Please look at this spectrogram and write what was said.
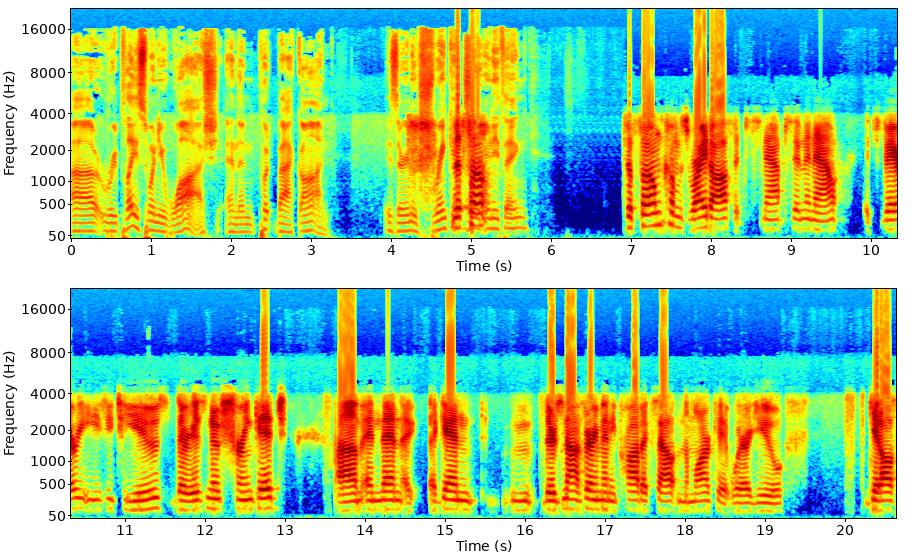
uh, replace when you wash and then put back on? Is there any shrinkage foam, or anything? The foam comes right off. It snaps in and out. It's very easy to use. There is no shrinkage. Um, and then again, there's not very many products out in the market where you get all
